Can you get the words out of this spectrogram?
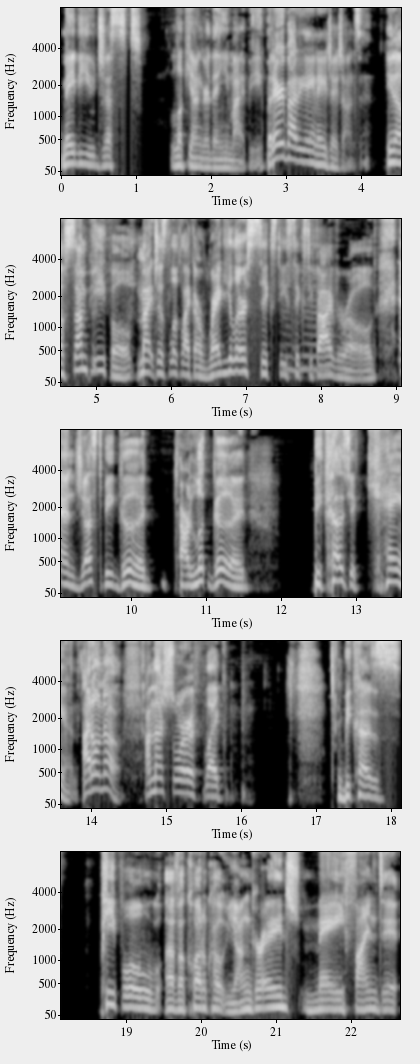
maybe you just look younger than you might be. But everybody ain't AJ Johnson. You know, some people might just look like a regular 60, mm-hmm. 65 year old and just be good or look good because you can. I don't know. I'm not sure if like because people of a quote unquote younger age may find it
